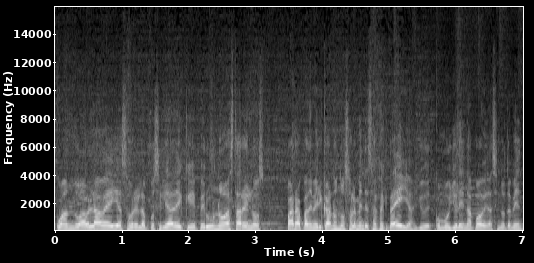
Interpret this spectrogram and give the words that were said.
cuando hablaba ella sobre la posibilidad de que Perú no va a estar en los para panamericanos, no solamente se afecta a ella, como Yolena Póveda, sino también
